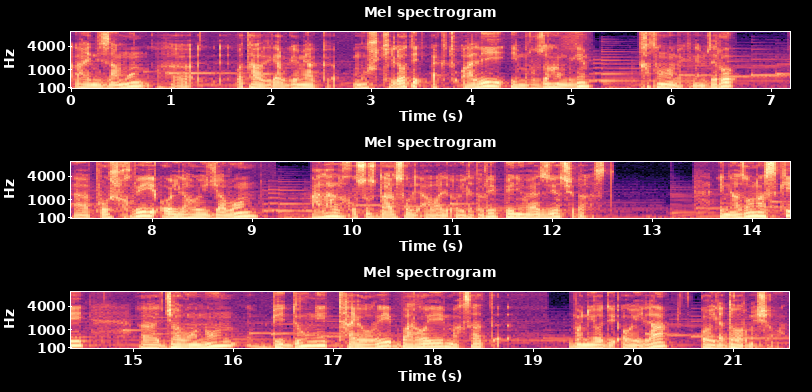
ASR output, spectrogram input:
айни замон ба таври дигар бигӯем як мушкилоти актуалии имрӯза ҳам бигӯем хато намекунем зеро пошхӯрии оилаҳои ҷавон алал хусус дар соли аввали оиладорӣ бениҳоят зиёд шудааст ин аз он аст ки ҷавонон бидуни тайёрӣ барои мақсад бунёди оила оиладор мешаванд.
